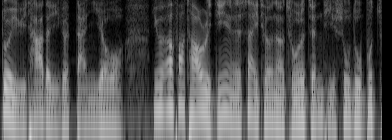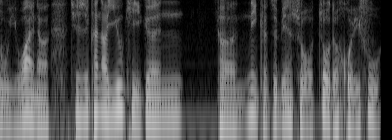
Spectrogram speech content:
对于他的一个担忧哦，因为 AlphaTauri 今年的赛车呢，除了整体速度不足以外呢，其实看到 Yuki 跟呃，Nick 这边所做的回复，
